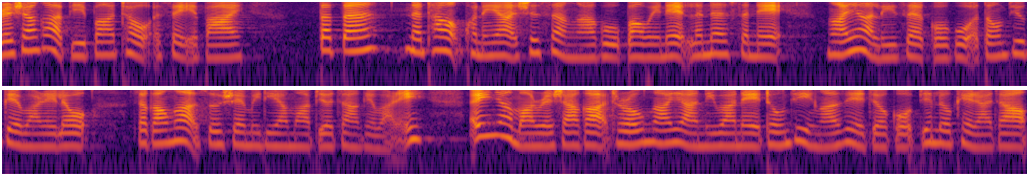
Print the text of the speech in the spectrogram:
ရုရှားကပြည်ပထုတ်အစိတ်အပိုင်းတပ်တန်း2985ခုပါဝင်တဲ့လက်နက်စနစ်949ကိုအသုံးပြုခဲ့ပါတယ်လို့၎ င်းကဆိုရှယ်မီဒီယာမှာပြောကြားခဲ့ပါတယ်။အဲဒီညမှာရုရှားကဒရုန်း900နီးပါးနဲ့ဒုံးကျည်90ကျော်ကိုပြစ်လွတ်ခဲ့တာကြောင့်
